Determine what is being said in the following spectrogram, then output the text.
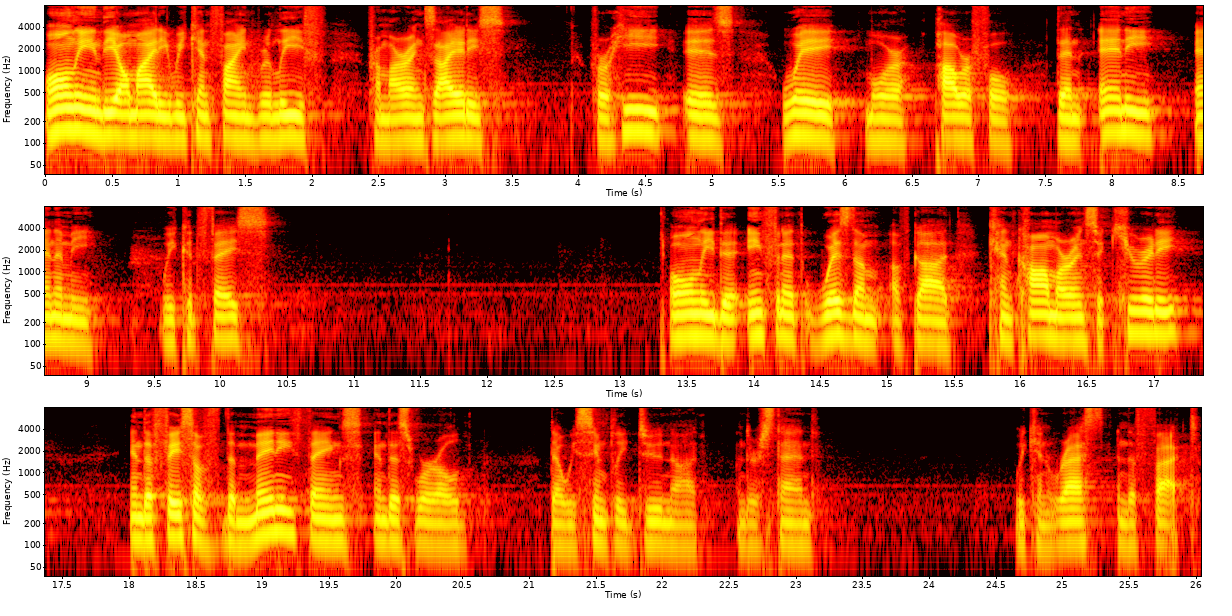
Only in the Almighty we can find relief from our anxieties, for He is way more powerful than any enemy we could face. Only the infinite wisdom of God can calm our insecurity in the face of the many things in this world that we simply do not understand. We can rest in the fact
